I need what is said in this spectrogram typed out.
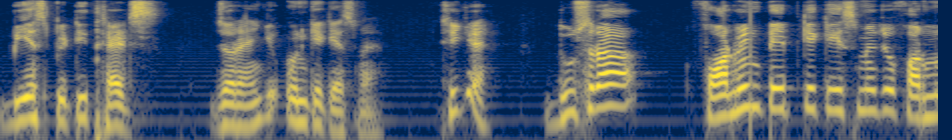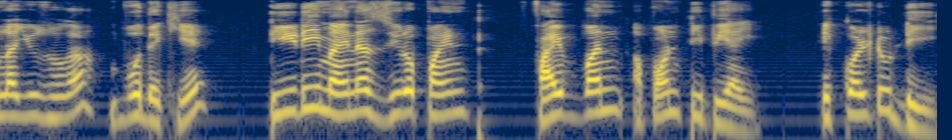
बीएसपीटी थ्रेड्स जो रहेंगी उनके केस में, ठीक है? दूसरा फॉर्मिंग टेप के केस में जो फॉर्मूला यूज़ होगा, वो देखिए T D minus zero point five one upon TPI equal to D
